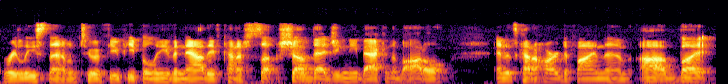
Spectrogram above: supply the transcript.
released them to a few people. And even now, they've kind of shoved that genie back in the bottle, and it's kind of hard to find them. Uh, but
